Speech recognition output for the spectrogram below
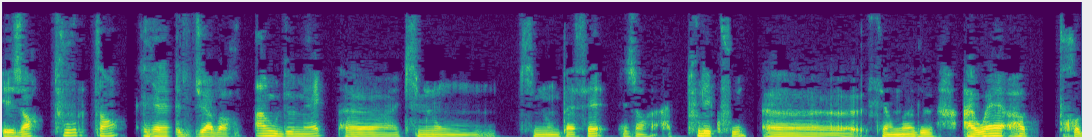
Et genre tout le temps, il y a dû avoir un ou deux mecs euh, qui me l'ont qui me l'ont pas fait. Et genre à tous les coups, euh, c'est en mode ah ouais, oh, trop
